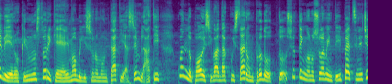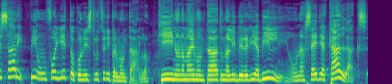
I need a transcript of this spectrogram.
è vero che in uno store Ikea i mobili sono montati e assemblati, quando poi si va ad acquistare un prodotto si ottengono solamente i pezzi necessari più un foglietto con le istruzioni per montarlo. Chi non ha mai montato una libreria Billy o una sedia Kallax?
